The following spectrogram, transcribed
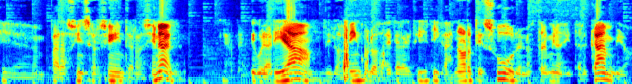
eh, para su inserción internacional. La particularidad de los vínculos de características norte-sur en los términos de intercambio,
